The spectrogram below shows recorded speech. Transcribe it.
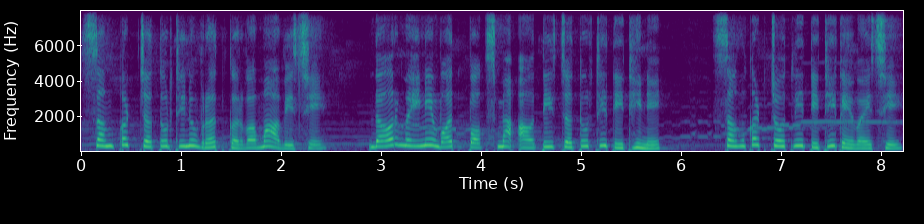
સંકટ ચતુર્થીનું વ્રત કરવામાં આવે છે. દર મહિને વધ પક્ષમાં આવતી ચતુર્થી તિથિને સંકટ ચોથની તિથિ કહેવાય છે.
